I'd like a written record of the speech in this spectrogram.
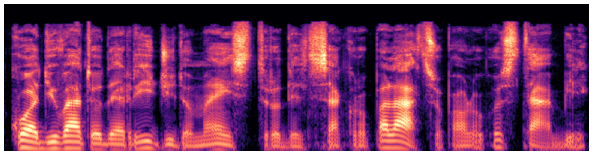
coadiuvato dal rigido maestro del Sacro Palazzo Paolo Costabili,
